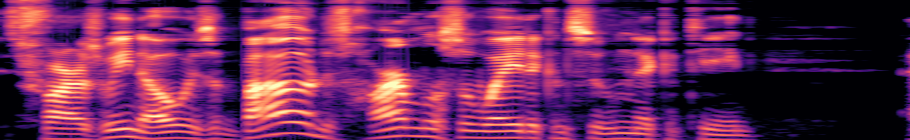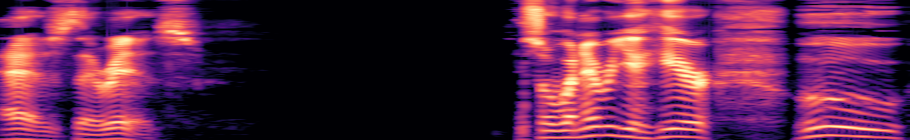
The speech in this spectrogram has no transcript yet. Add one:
as far as we know, is about as harmless a way to consume nicotine as there is. So whenever you hear, oh,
